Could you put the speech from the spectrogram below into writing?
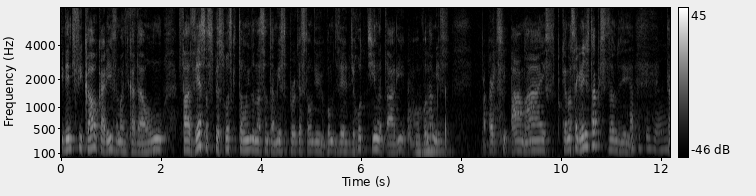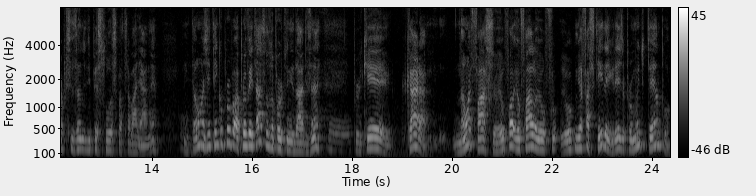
identificar o carisma de cada um, fazer essas pessoas que estão indo na Santa Missa por questão de, vamos dizer, de rotina, tá ali, eu vou na missa. para participar mais, porque a nossa igreja está precisando de Tá precisando. tá precisando de pessoas para trabalhar, né? Então a gente tem que apro- aproveitar essas oportunidades, né? Sim. Porque, cara, não é fácil. Eu, eu falo, eu, eu me afastei da igreja por muito tempo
